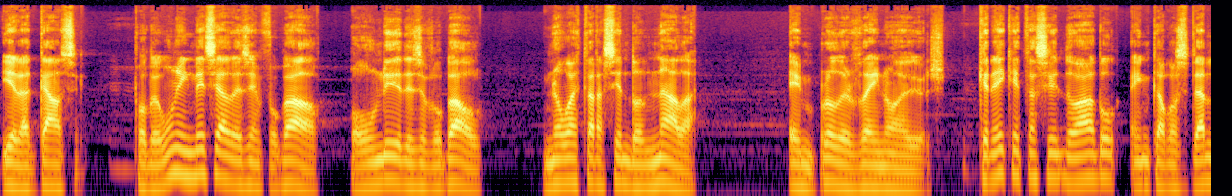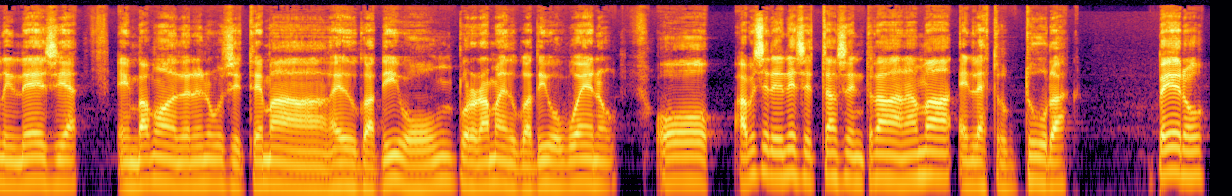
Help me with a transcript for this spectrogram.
y el alcance. Porque una iglesia desenfocada o un líder desenfocado no va a estar haciendo nada en pro del reino de Dios. ¿Cree que está haciendo algo en capacitar la iglesia, en vamos a tener un sistema educativo o un programa educativo bueno? O a veces la iglesia está centrada nada más en la estructura, pero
